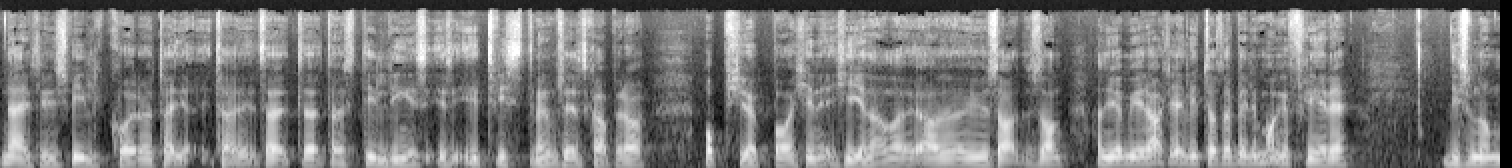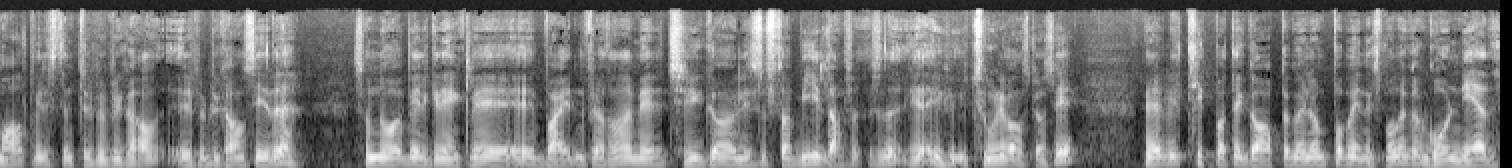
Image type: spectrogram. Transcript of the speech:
næringslivets vilkår og tar, tar, tar, tar, stilling i, i, i tvister mellom selskaper og oppkjøp på Kina, Kina og, og USA. Sånn. Han gjør mye rart. Jeg vil tro at det er veldig mange flere de som normalt ville stemt republikan, republikansk side, som nå velger egentlig Biden fordi han er mer trygg og liksom stabil. Da. Så det er utrolig vanskelig å si. Men jeg vil tippe at det gapet mellom på meningsmålet går ned.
